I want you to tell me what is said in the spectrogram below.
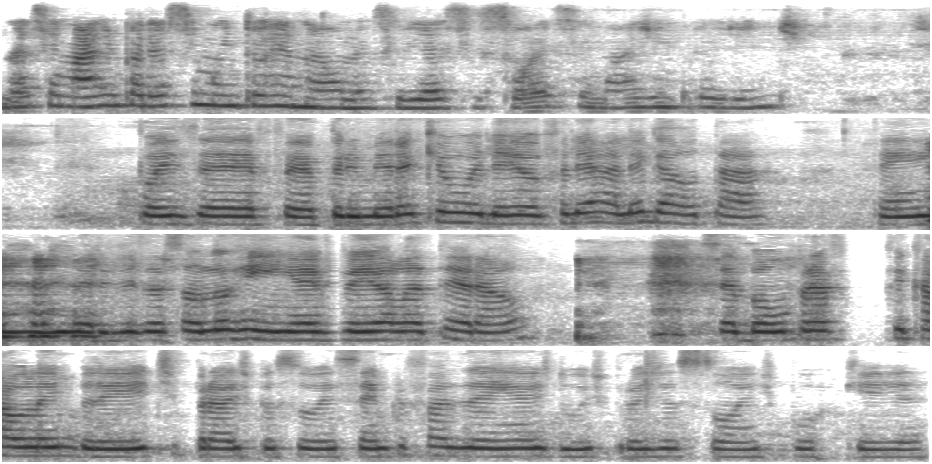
Nessa imagem parece muito renal, né? Se viesse só essa imagem pra gente. Pois é, foi a primeira que eu olhei, eu falei, ah, legal, tá. Tem mineralização no rim, aí veio a lateral. Isso é bom para ficar o lembrete para as pessoas sempre fazerem as duas projeções, porque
